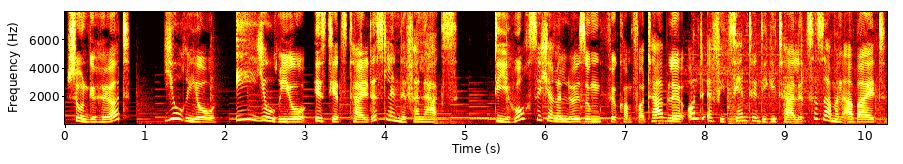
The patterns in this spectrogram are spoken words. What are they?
Schon gehört? Jurio, iJurio ist jetzt Teil des Linde Verlags. Die hochsichere Lösung für komfortable und effiziente digitale Zusammenarbeit.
